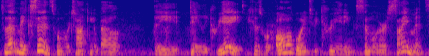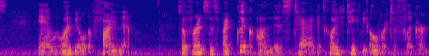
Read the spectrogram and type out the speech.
So that makes sense when we're talking about the daily create because we're all going to be creating similar assignments and we want to be able to find them. So for instance, if I click on this tag, it's going to take me over to Flickr.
